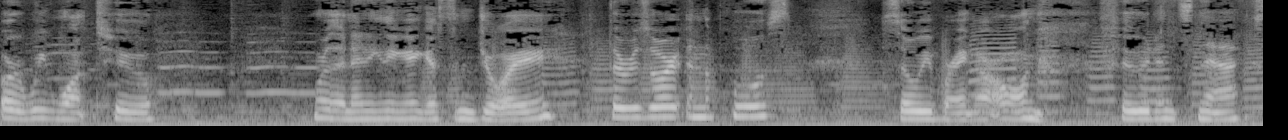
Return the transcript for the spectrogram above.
or we want to, more than anything, I guess, enjoy the resort and the pools. So we bring our own food and snacks.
